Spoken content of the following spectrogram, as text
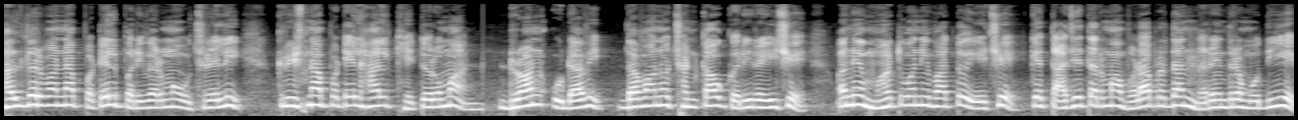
હલદરવાના પટેલ પરિવારમાં ઉછરેલી ક્રિષ્ના પટેલ હાલ ખેતરોમાં ડ્રોન ઉડાવી દવાનો છંટકાવ કરી રહી છે. અને મહત્ત્વની વાત તો એ છે કે તાજેતરમાં વડાપ્રધાન નરેન્દ્ર મોદીએ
